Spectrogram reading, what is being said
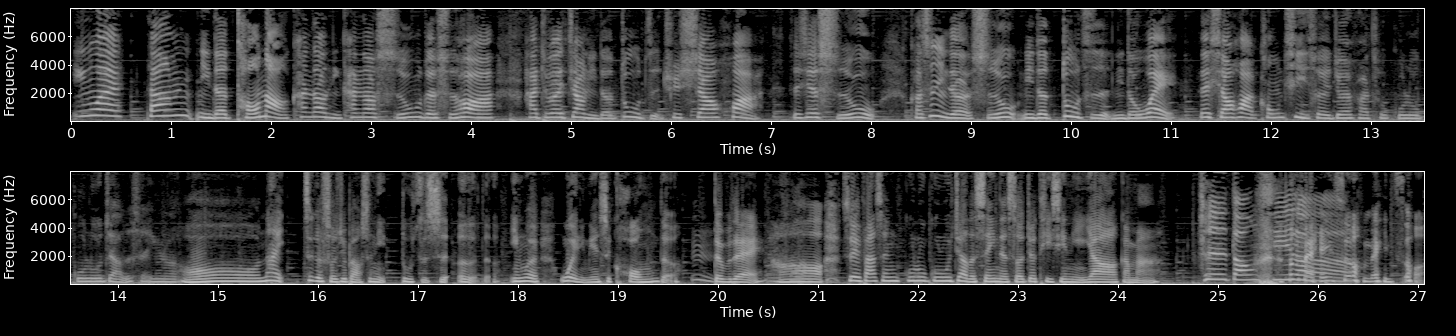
因为当你的头脑看到你看到食物的时候啊，它就会叫你的肚子去消化这些食物。可是你的食物、你的肚子、你的胃在消化空气，所以就会发出咕噜咕噜叫的声音了。哦，那这个时候就表示你肚子是饿的，因为胃里面是空的，嗯，对不对？哦，所以发生咕噜咕噜叫的声音的时候，就提醒你要干嘛？吃东西了，没错没错，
